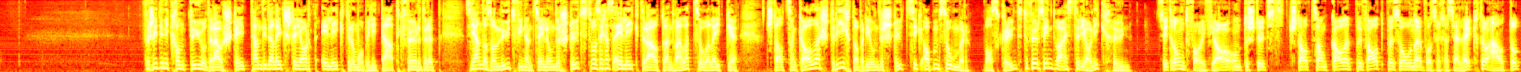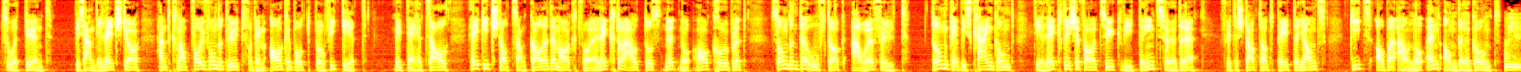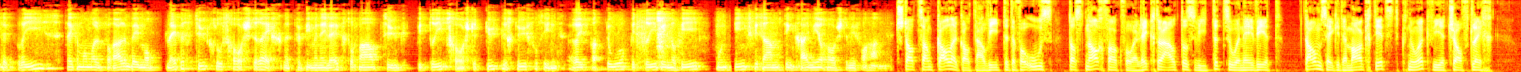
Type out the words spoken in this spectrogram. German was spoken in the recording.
Verschiedene Kantone oder auch Städte haben in den letzten Jahren die Elektromobilität gefördert. Sie haben also Leute finanziell unterstützt, die sich ein Elektroauto zulegen Die Stadt St. Gallen streicht aber die Unterstützung ab dem Sommer. Was Gründe dafür sind, weiss der Janik Höhn. Seit rund fünf Jahren unterstützt die Stadt St. Gallen Privatpersonen, die sich ein Elektroauto zutun. Bis Ende letztes Jahr haben knapp 500 Leute von dem Angebot profitiert. Mit dieser Zahl hat die Stadt St. Gallen den Markt von Elektroautos nicht nur angekurbelt, sondern den Auftrag auch erfüllt. Darum gäbe es keinen Grund, die elektrischen Fahrzeuge weiterhin zu fördern. Für den Stadtrat Peter Jans gibt es aber auch noch einen anderen Grund. Weil der Preis, sagen wir mal, vor allem wenn man die Lebenszykluskosten rechnet, bei einem Elektrofahrzeug Betriebskosten deutlich tiefer sind. Reparatur, Betrieb, Energie und insgesamt sind keine Mehrkosten mehr vorhanden. Die Stadt St. Gallen geht auch weiter davon aus, dass die Nachfrage von Elektroautos weiter zunehmen wird. Darum sage der Markt jetzt genug wirtschaftlich.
